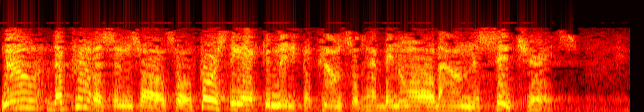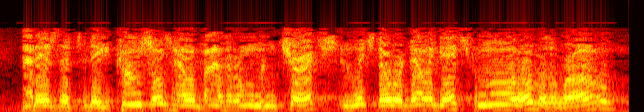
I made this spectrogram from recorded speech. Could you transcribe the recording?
Now, the Protestants also, of course the ecumenical councils have been all down the centuries. That is, the councils held by the Roman Church in which there were delegates from all over the world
